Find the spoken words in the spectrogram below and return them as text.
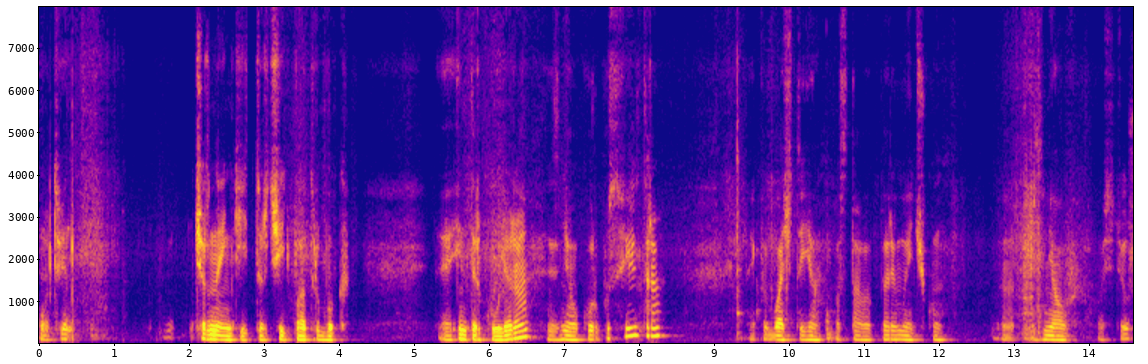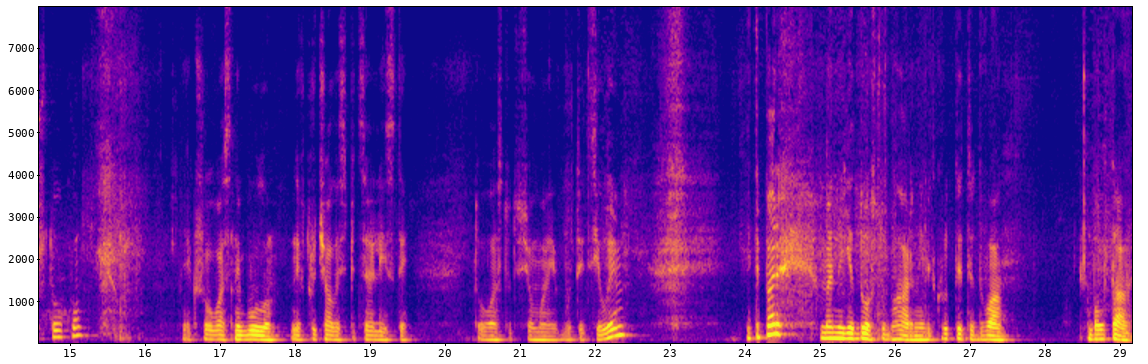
От він. Чорненький торчить патрубок інтеркулера. Зняв корпус фільтра. Як ви бачите, я поставив перемичку, е, зняв ось цю штуку. Якщо у вас не було, не втручали спеціалісти, то у вас тут все має бути цілим. І тепер в мене є доступ гарний відкрутити два болта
